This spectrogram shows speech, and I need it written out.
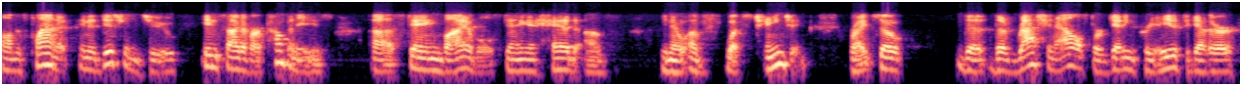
on this planet, in addition to inside of our companies uh, staying viable, staying ahead of, you know, of what's changing, right? So the the rationale for getting creative together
